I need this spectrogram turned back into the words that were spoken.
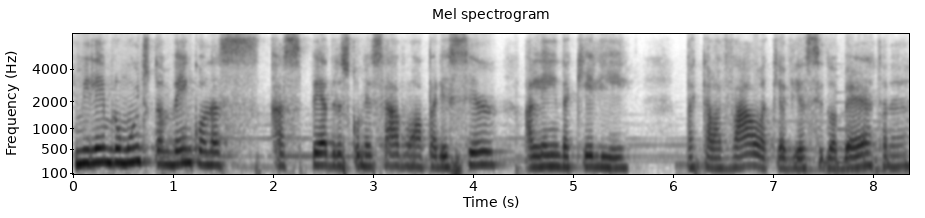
E me lembro muito também quando as, as pedras começavam a aparecer, além daquele, daquela vala que havia sido aberta, né?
